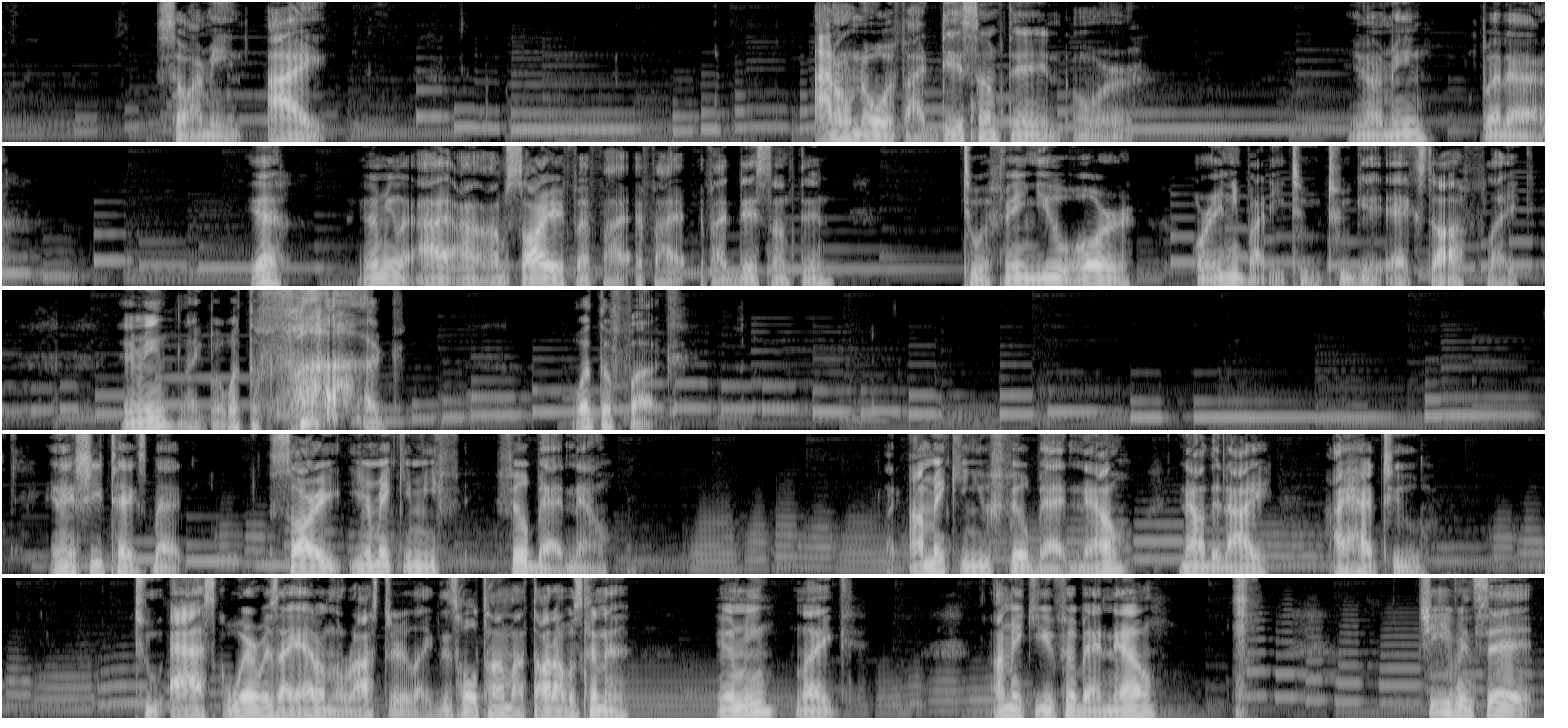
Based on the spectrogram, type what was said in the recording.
So I mean, I I don't know if I did something or you know what I mean? But uh yeah, you know what I mean? Like I, I am sorry if, if I if I if I did something to offend you or or anybody to to get xed off. Like you know I mean? Like, but what the fuck? What the fuck? And then she texts back, Sorry, you're making me f- feel bad now. Like, I'm making you feel bad now now that I I had to to ask where was I at on the roster. Like this whole time I thought I was gonna you know what I mean? Like I make you feel bad now. she even said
